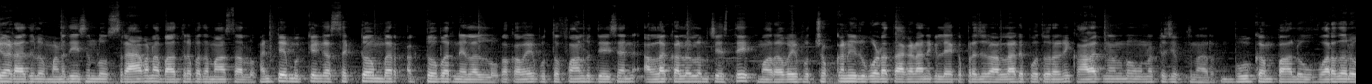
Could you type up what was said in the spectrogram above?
ఏడాదిలో మన దేశంలో శ్రావణ భాద్రపద మాసాల్లో అంటే ముఖ్యంగా సెప్టెంబర్ అక్టోబర్ నెలల్లో ఒకవైపు తుఫాన్లు దేశాన్ని అల్లకల్లోలం చేస్తే మరోవైపు చొక్క నీరు కూడా తాగడానికి లేక ప్రజలు అల్లాడిపోతారని కాలజ్ఞానంలో ఉన్నట్లు చెప్తున్నారు. భూకంపాలు వరదలు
